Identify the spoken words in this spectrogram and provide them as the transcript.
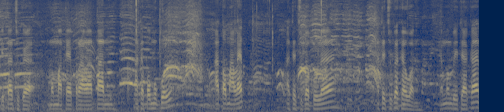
kita juga memakai peralatan ada pemukul atau malet, ada juga bola, ada juga gawang. Yang membedakan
